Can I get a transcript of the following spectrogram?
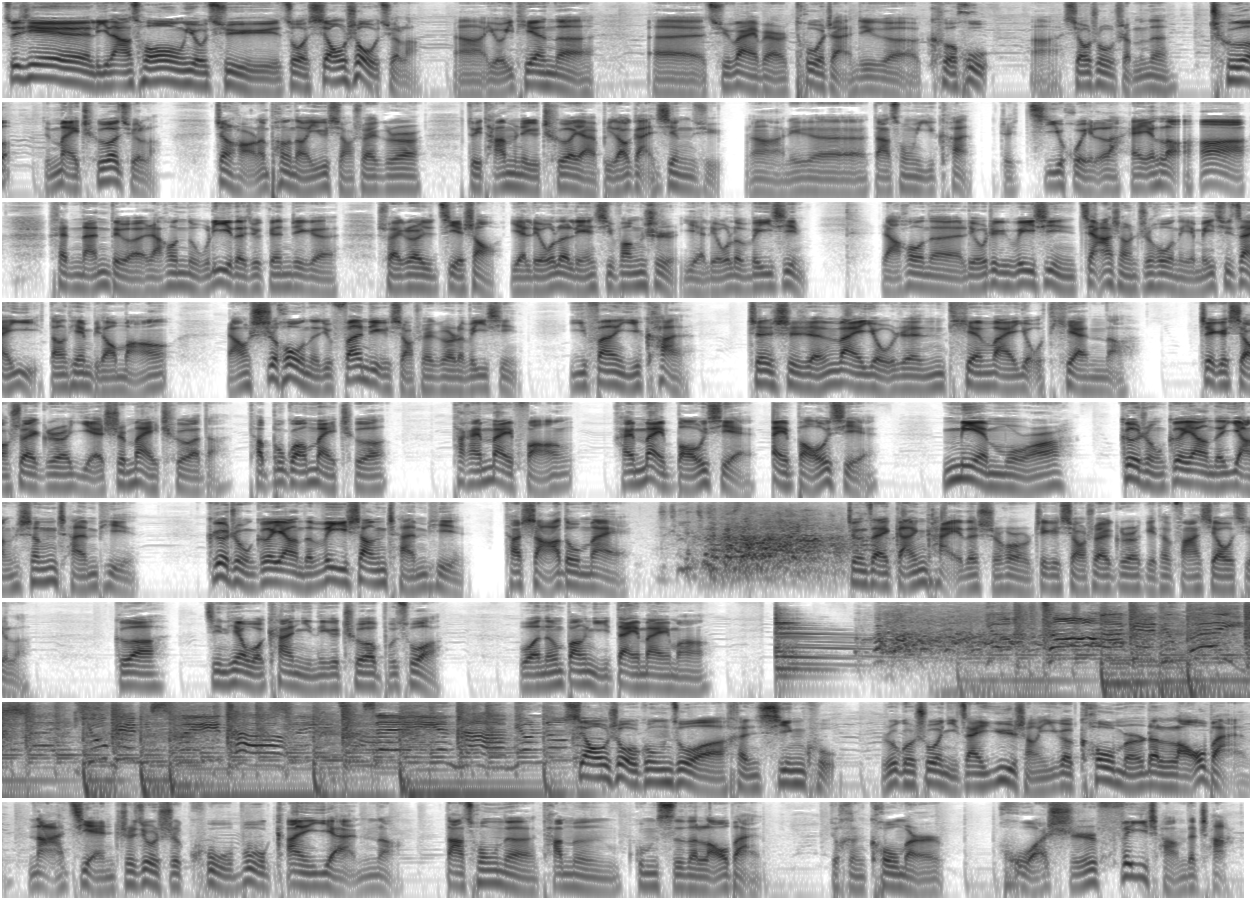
最近李大聪又去做销售去了啊！有一天呢，呃，去外边拓展这个客户啊，销售什么呢？车就卖车去了。正好呢碰到一个小帅哥，对他们这个车呀比较感兴趣啊。这个大聪一看，这机会来了啊，很难得。然后努力的就跟这个帅哥就介绍，也留了联系方式，也留了微信。然后呢，留这个微信加上之后呢，也没去在意，当天比较忙。然后事后呢，就翻这个小帅哥的微信，一翻一看，真是人外有人，天外有天呐！这个小帅哥也是卖车的，他不光卖车，他还卖房，还卖保险，卖保险、面膜，各种各样的养生产品，各种各样的微商产品，他啥都卖。正在感慨的时候，这个小帅哥给他发消息了：“哥，今天我看你那个车不错。”我能帮你代卖吗？销售工作很辛苦。如果说你再遇上一个抠门的老板，那简直就是苦不堪言呐。大葱呢，他们公司的老板就很抠门，伙食非常的差。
